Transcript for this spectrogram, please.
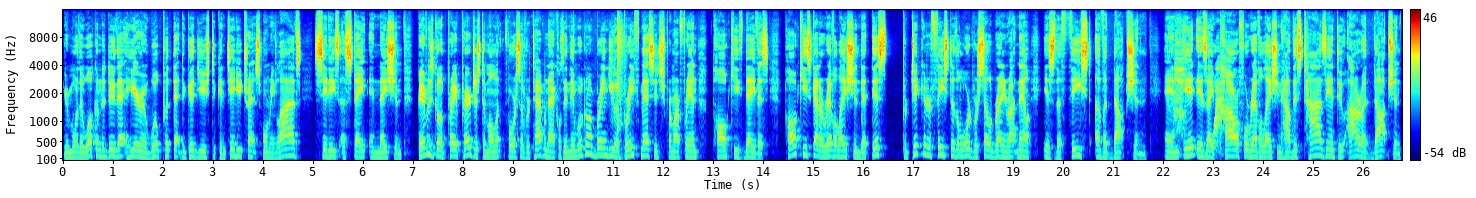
you're more than welcome to do that here, and we'll put that to good use to continue transforming lives, cities, estate, and nation. Beverly's going to pray a prayer just a moment for us over tabernacles, and then we're going to bring you a brief message from our friend Paul Keith Davis. Paul Keith's got a revelation that this particular feast of the Lord we're celebrating right now is the Feast of Adoption. And it is a wow. powerful revelation how this ties into our adoption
